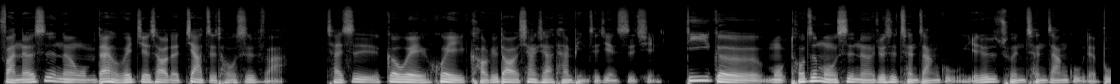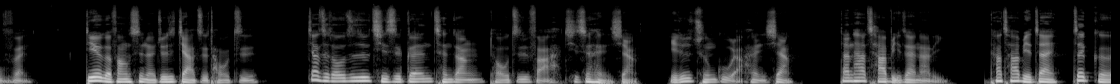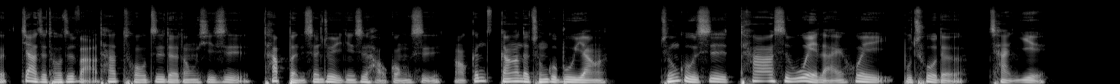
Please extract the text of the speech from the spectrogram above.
反而是呢，我们待会会介绍的价值投资法，才是各位会考虑到向下摊平这件事情。第一个模投资模式呢，就是成长股，也就是纯成长股的部分。第二个方式呢，就是价值投资。价值投资其实跟成长投资法其实很像。也就是纯股啦，很像，但它差别在哪里？它差别在这个价值投资法，它投资的东西是它本身就已经是好公司哦，跟刚刚的纯股不一样啊。纯股是它是未来会不错的产业，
